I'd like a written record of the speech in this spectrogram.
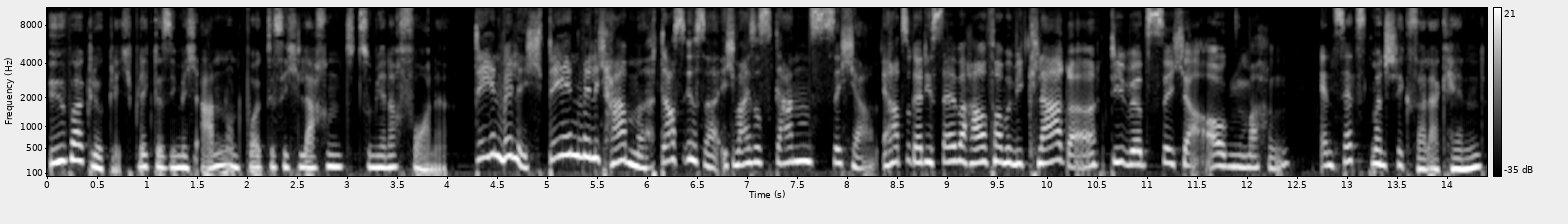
Überglücklich blickte sie mich an und beugte sich lachend zu mir nach vorne. Den will ich, den will ich haben. Das ist er. Ich weiß es ganz sicher. Er hat sogar dieselbe Haarfarbe wie Clara. Die wird sicher Augen machen. Entsetzt mein Schicksal erkennend,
